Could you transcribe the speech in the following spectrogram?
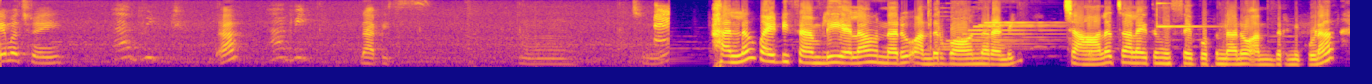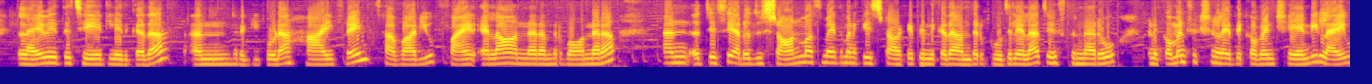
ఏమొచ్చినాయి? హలో వైటీ ఫ్యామిలీ ఎలా ఉన్నారు? అందరు బాగున్నారండి. చాలా చాలా అయితే మిస్ అయిపోతున్నాను అందరిని కూడా. లైవ్ అయితే చేయట్లేదు కదా. అందరికీ కూడా hi friends how are you fine ఎలా ఉన్నారు? అందరు బాగున్నారా? అండ్ వచ్చేసి ఆ రోజు శ్రావణ మాసం అయితే మనకి స్టార్ట్ అయిపోయింది కదా అందరు పూజలు ఎలా చేస్తున్నారు? అండ్ కామెంట్ సెక్షన్లో అయితే కామెంట్ చేయండి. లైవ్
